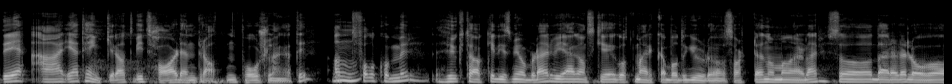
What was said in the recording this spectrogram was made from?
Det er, jeg tenker at vi tar den praten på Oslo Negativ. At mm. folk kommer. Huk tak i de som jobber der. Vi er ganske godt merka både gule og svarte når man er der. Så der er det lov å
